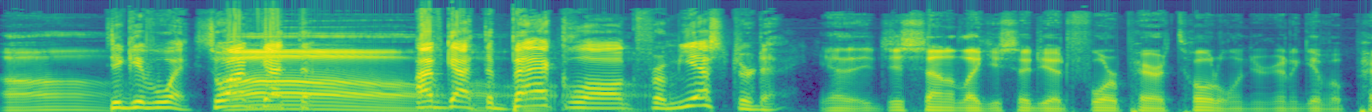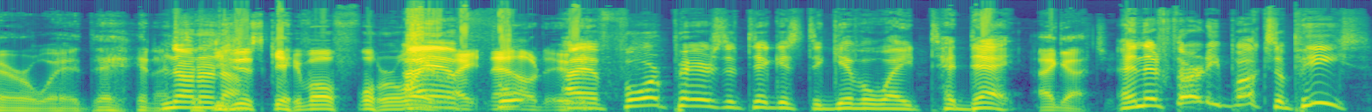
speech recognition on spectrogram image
Oh. to give away. So I've got the Oh. I've got the backlog from yesterday. Yeah, it just sounded like you said you had four pair total and you're going to give a pair away a day. And I No, said no, you no. just gave all four away right four, now, dude. I have four pairs of tickets to give away today. I got you. And they're 30 bucks a piece.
